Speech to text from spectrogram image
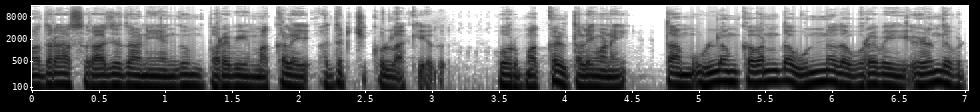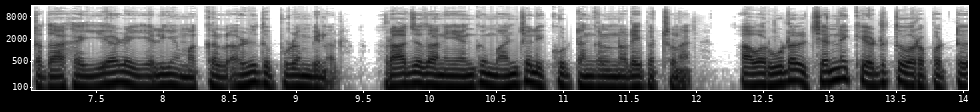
மதராஸ் ராஜதானி எங்கும் பரவி மக்களை அதிர்ச்சிக்குள்ளாக்கியது. ஒரு மக்கள் தலைவனை தாம் உள்ளம் கவர்ந்த உன்னத உறவை இழந்துவிட்டதாக ஏழை எளிய மக்கள் அழுது புழம்பினர் ராஜதானி எங்கும் அஞ்சலி கூட்டங்கள் நடைபெற்றன. அவர் உடல் சென்னைக்கு எடுத்து வரப்பட்டு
